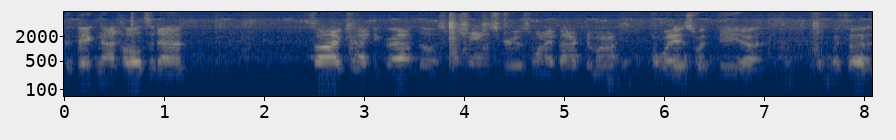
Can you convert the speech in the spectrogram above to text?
The big nut holds it on. So I tried to grab those machine screws when I backed them off a ways with the uh, with a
